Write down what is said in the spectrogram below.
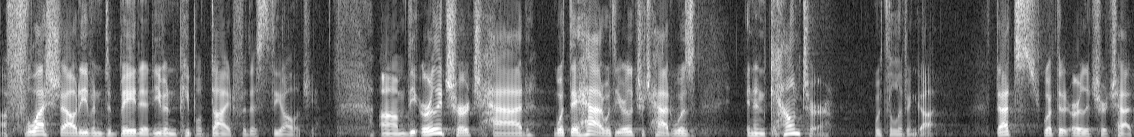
uh, fleshed out, even debated, even people died for this theology. Um, the early church had, what they had, what the early church had was an encounter with the living God. That's what the early church had.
